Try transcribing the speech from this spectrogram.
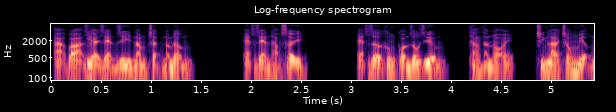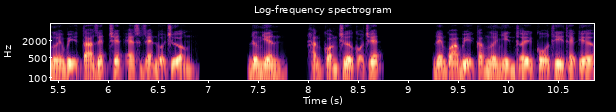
ạ à, bà dẻ rèn gì nắm chặt nắm đấm? S rèn học xây s giờ không còn dầu diếm thẳng thắn nói, chính là trong miệng ngươi bị ta giết chết s rèn đội trưởng. Đương nhiên, hắn còn chưa có chết. Đêm qua bị các ngươi nhìn thấy cô thi thể kia,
